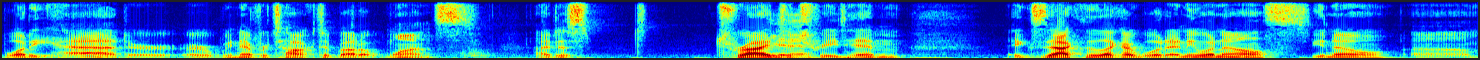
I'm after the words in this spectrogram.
what he had, or, or we never talked about it once. I just tried Yeah. to treat him exactly like I would anyone else. You know, um,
